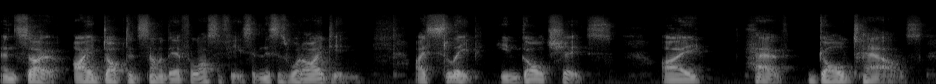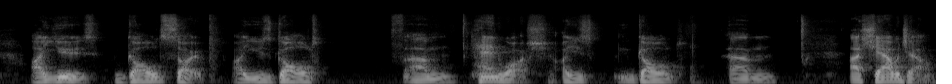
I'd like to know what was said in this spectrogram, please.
And so I adopted some of their philosophies, and this is what I did. I sleep in gold sheets. I have gold towels. I use gold soap. I use gold um, hand wash. I use gold um, uh, shower gel.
